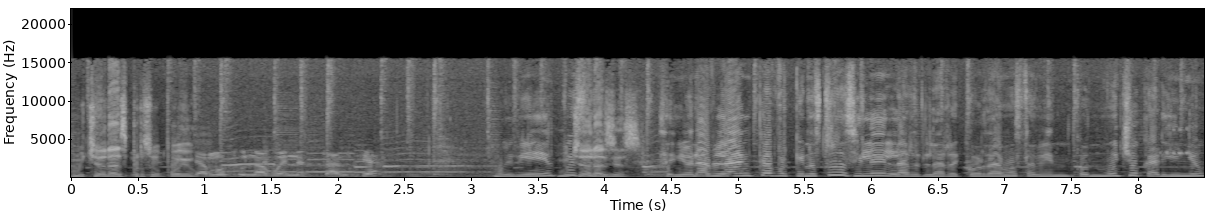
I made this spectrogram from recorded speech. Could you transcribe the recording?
Muchas gracias por su apoyo. Deseamos una buena estancia. Muy bien, pues, Muchas gracias. Señora Blanca, porque nosotros así le, la, la recordamos también con mucho cariño.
